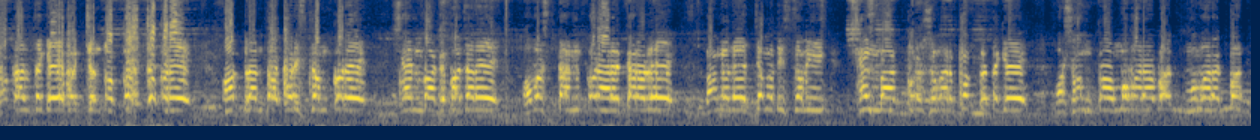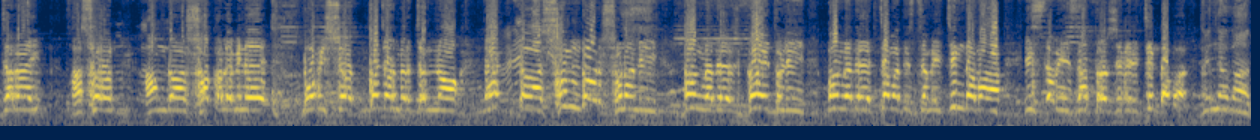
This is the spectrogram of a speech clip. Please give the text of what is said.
সকাল থেকে এ পর্যন্ত কষ্ট করে, অক্লান্ত পরিশ্রম করে সেনবাগ বাজারে অবস্থান করার কারণে বাংলাদেশ জামাত ইসলামী সেনবাগ পৌরসভার পক্ষ থেকে অসংখ্য মোবারকবাদ মোবারকবাদ জানাই। আসুন, আমরা সকলে মিলে ভবিষ্যৎ প্রজন্মের জন্য একটা সুন্দর সোনালী বাংলাদেশ গড়ে তুলি। বাংলাদেশ জামাত ইসলামী জিন্দাবাদ। ইসলামী ছাত্র শিবির জিন্দাবাদ। জিন্দাবাদ।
